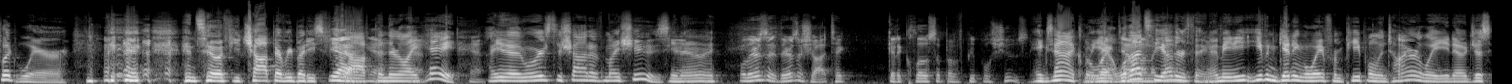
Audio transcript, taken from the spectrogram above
footwear, and so if you chop everybody's feet Yeah, off, yeah, then they're like, yeah, "Hey, yeah. you know, where's the shot of my shoes?" You know, well there's a there's a shot take get a close up of people's shoes Exactly. Right yeah. Well, that's the the, other thing. I mean, even getting away from people entirely, you know, just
